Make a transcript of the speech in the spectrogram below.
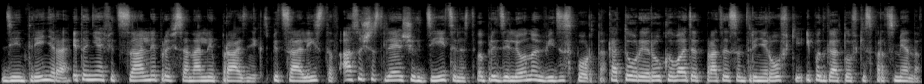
День тренера – это неофициальный профессиональный праздник специалистов, осуществляющих деятельность в определенном виде спорта, которые руководят процессом тренировки и подготовки спортсменов.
